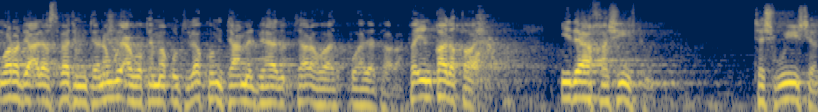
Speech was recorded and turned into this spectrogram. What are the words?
ورد على صفات متنوعة وكما قلت لكم تعمل بهذا تارة وهذا تارة. فإن قال قائل إذا خشيت تشويشا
